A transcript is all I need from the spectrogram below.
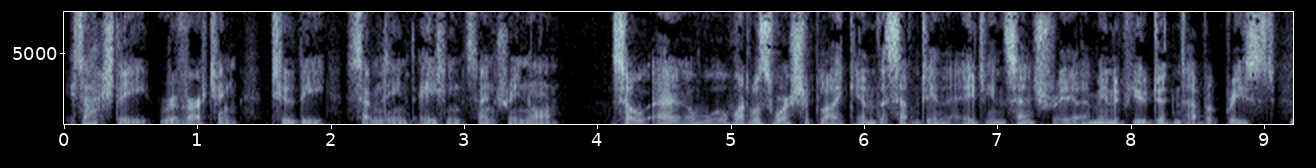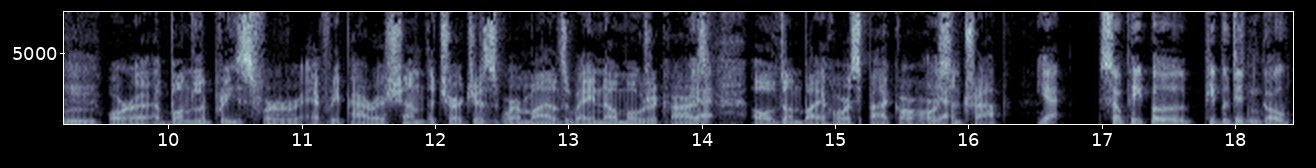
is actually reverting to the 17th, 18th century norm. So, uh, what was worship like in the 17th, 18th century? I mean, if you didn't have a priest mm. or a, a, bundle of priests for every parish and the churches were miles away, no motor cars, yeah. all done by horseback or horse yeah. and trap? Yeah. So people people didn't go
